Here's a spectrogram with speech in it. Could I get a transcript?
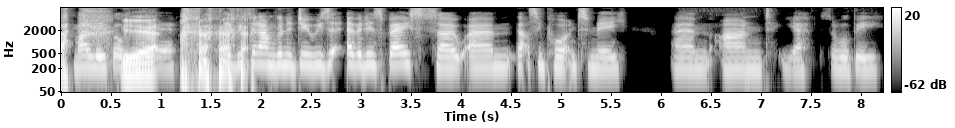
my legal Yeah. everything I'm going to do is evidence based. So um, that's important to me. Um, and yeah, so we'll be,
